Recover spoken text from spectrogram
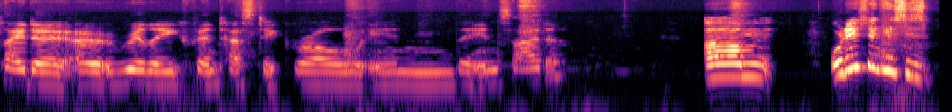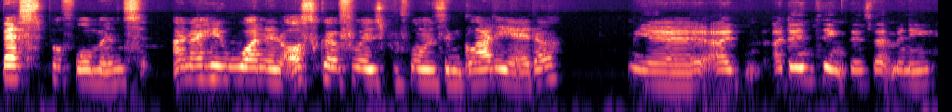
played a, a really fantastic role in The Insider. Um, what do you think is his best performance? I know he won an Oscar for his performance in Gladiator. Yeah, I, I don't think there's that many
